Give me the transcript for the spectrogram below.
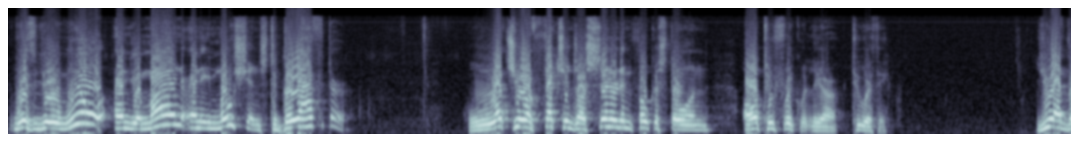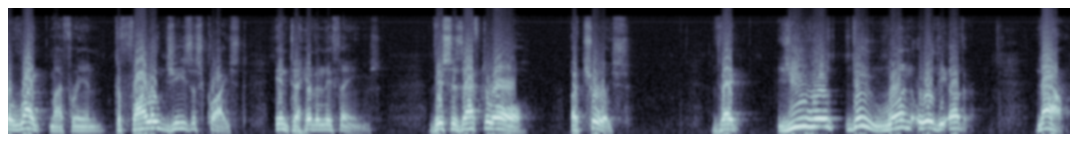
with your will and your mind and emotions to go after what your affections are centered and focused on all too frequently are too earthy. You have the right, my friend, to follow Jesus Christ into heavenly things. This is, after all, a choice that you will do one or the other. Now,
